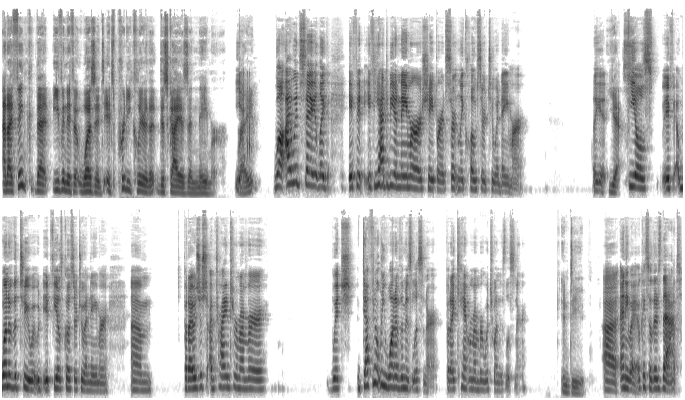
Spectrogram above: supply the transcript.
And I think that even if it wasn't, it's pretty clear that this guy is a namer, yeah. right? Well, I would say like if it if he had to be a namer or a shaper, it's certainly closer to a namer. Like it yes. feels if one of the two, it would it feels closer to a namer. Um, but I was just I'm trying to remember which definitely one of them is listener, but I can't remember which one is listener. Indeed. Uh, anyway, okay, so there's that.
